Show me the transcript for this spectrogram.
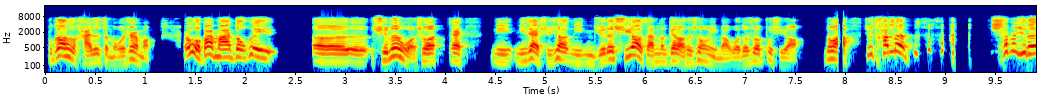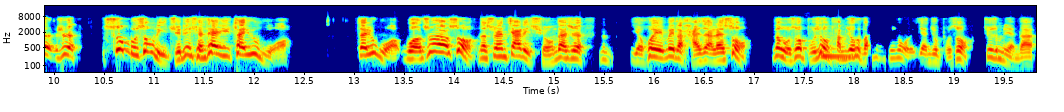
不告诉孩子怎么回事嘛。而我爸妈都会呃询问我说，哎，你你在学校你你觉得需要咱们给老师送礼吗？我都说不需要，懂吧？就他们他们觉得是。送不送礼决定权在于在于我，在于我。我说要送，那虽然家里穷，但是也会为了孩子来送。那我说不送，他们就会完全尊重我的意见，就不送，就这么简单。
